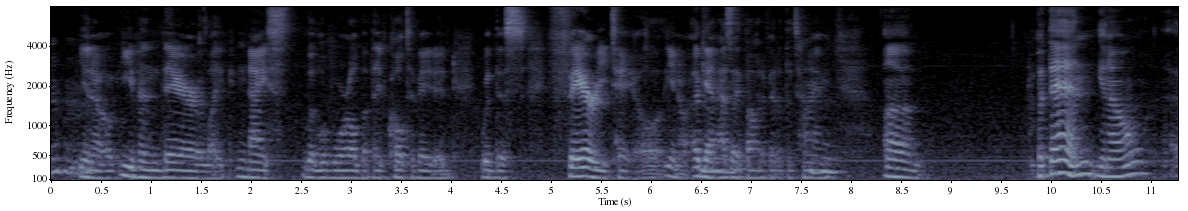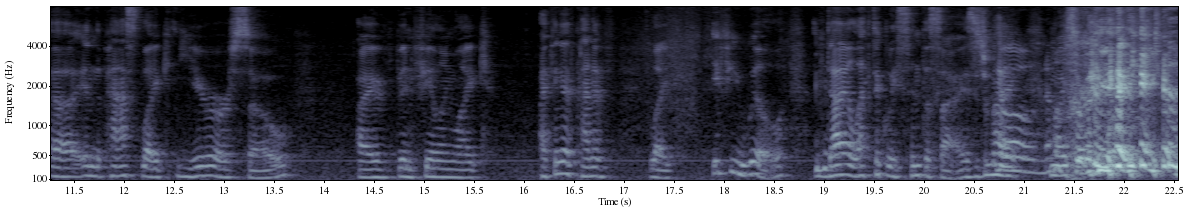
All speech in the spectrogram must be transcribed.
Mhm, mhm. you know even their like nice little world that they've cultivated with this fairy tale you know again as i Mhm. thought of it at the time Mhm. um, but then you know uh, in the past like year or so i've been feeling like i think i've kind of like if you will dialectically synthesized my oh no. my sort of yeah, yeah, yeah.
